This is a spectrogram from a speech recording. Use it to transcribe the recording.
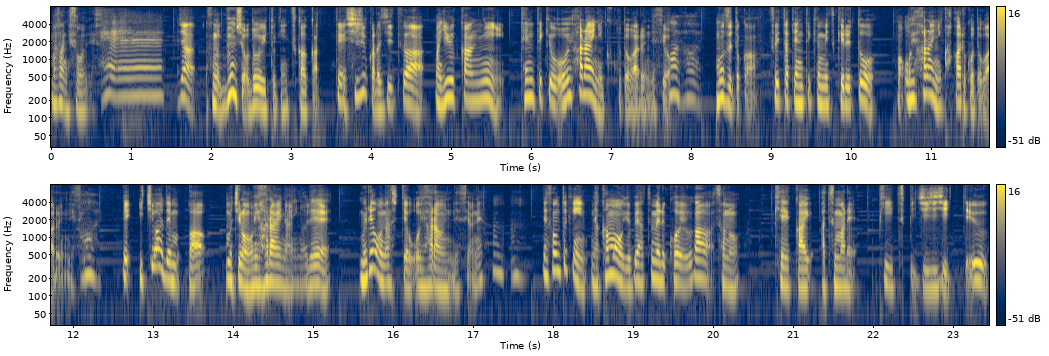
まさにそうです。じゃあその文章をどういう時に使うかって始終から実は、まあ、勇敢に天敵を追い払いに行くことがあるんですよ。はいはいモズとかそういった天敵を見つけると、まあ、追い払いにかかることがあるんですよ。はいで1話ではもちろん追い払えないので群れをなして追い払うんですよね。うんうん。でその時に仲間を呼び集める声がその警戒集まれピーツピジジジっていう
